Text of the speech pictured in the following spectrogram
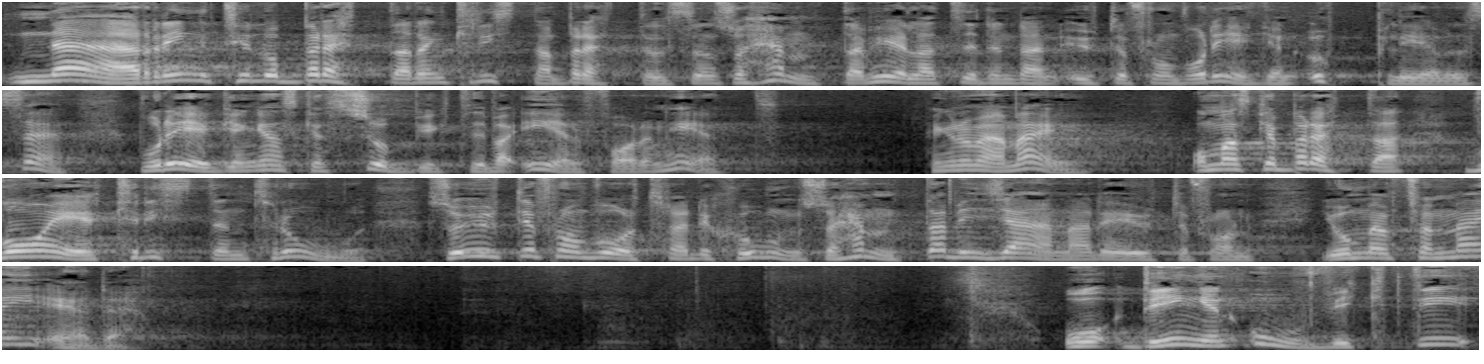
näring till att berätta den kristna berättelsen så hämtar vi hela tiden den utifrån vår egen upplevelse, vår egen ganska subjektiva erfarenhet. Hänger du med mig? Om man ska berätta vad är kristen tro, så utifrån vår tradition så hämtar vi gärna det utifrån, jo men för mig är det. Och Det är ingen oviktig,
